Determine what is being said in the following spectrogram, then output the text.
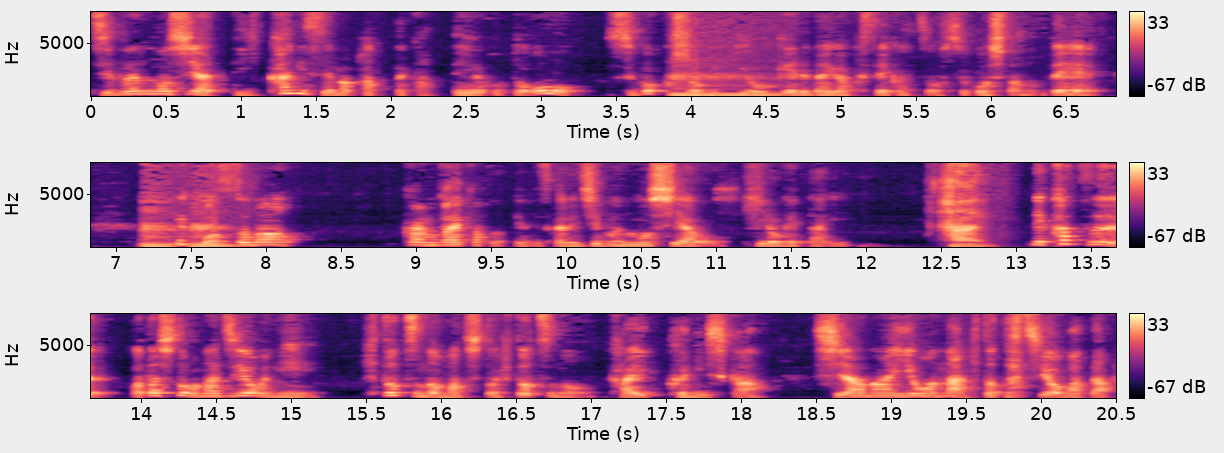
自分の視野っていかに狭かったかっていうことを、すごく衝撃を受ける大学生活を過ごしたので、結構その考え方っていうんですかね、自分の視野を広げたい。はい。で、かつ、私と同じように、一つの町と一つの国しか知らないような人たちをまた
